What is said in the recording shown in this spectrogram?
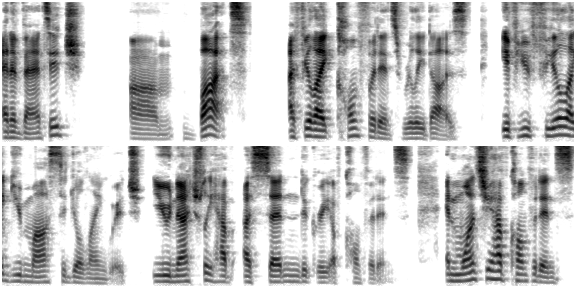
an advantage. Um, but I feel like confidence really does. If you feel like you mastered your language, you naturally have a certain degree of confidence. And once you have confidence,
